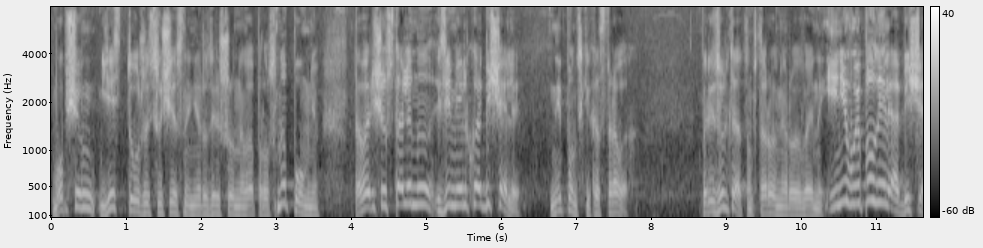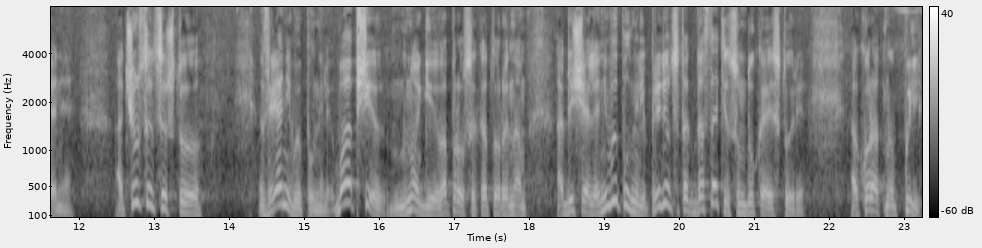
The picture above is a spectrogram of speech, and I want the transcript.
в общем, есть тоже существенный неразрешенный вопрос. Напомню, товарищу Сталину земельку обещали на японских островах по результатам Второй мировой войны. И не выполнили обещания. А чувствуется, что зря не выполнили. Вообще, многие вопросы, которые нам обещали, они выполнили. Придется так достать из сундука истории, аккуратно пыль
